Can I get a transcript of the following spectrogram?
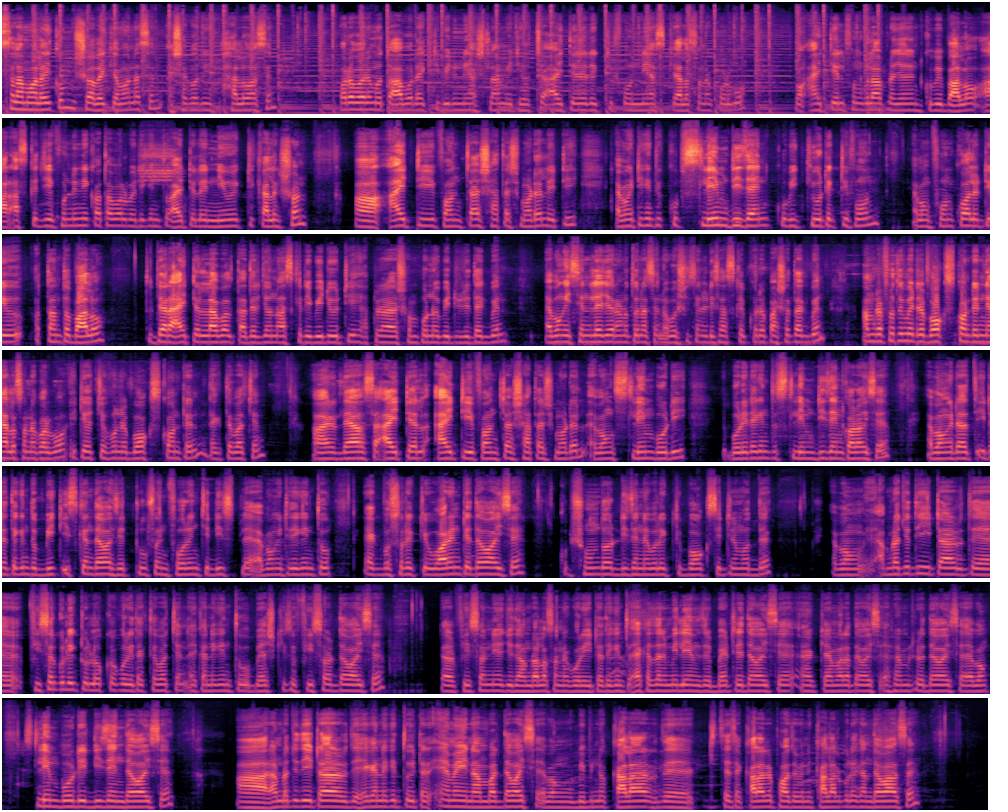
আসসালামু আলাইকুম, সবাই কেমন আছেন? আশা করি ভালো আছেন। বরাবরের মতো আবার একটি ভিডিও নিয়ে আসলাম। এটি হচ্ছে আইটেলের একটি ফোন নিয়ে আজকে আলোচনা করব। এবং আইটেল ফোনগুলো আপনারা জানেন খুবই ভালো। আর আজকে যে ফোনটি নিয়ে কথা বলব, এটি কিন্তু আইটেলের নিউ একটি কালেকশন আইটি পঞ্চাশ সাতাশ মডেল এটি। এবং এটি কিন্তু খুব স্লিম ডিজাইন খুবই কিউট একটি ফোন এবং ফোন কোয়ালিটি অত্যন্ত ভালো। তো যারা আইটেল লাভাল তাদের জন্য আজকের এই ভিডিওটি আপনারা সম্পূর্ণ ভিডিওটি দেখবেন। এবং এই চ্যানেলে যারা নতুন আছেন, অবশ্যই চ্যানেলটি সাবস্ক্রাইব করে পাশে থাকবেন। আমরা প্রথমে এটার বক্স কন্টেন্ট নিয়ে আলোচনা করব। এটি হচ্ছে ফোনের বক্স কন্টেন্ট দেখতে পাচ্ছেন? আর দেওয়া হচ্ছে আইটেল আইটি পঞ্চাশ সাতাশ মডেল এবং স্লিম বডি বডিটা কিন্তু স্লিম ডিজাইন করা হয়েছে এবং এটা এটাতে কিন্তু বিগ স্ক্রিন দেওয়া হয়েছে two point four inch display এবং এটিতে কিন্তু এক বছর একটি ওয়ারেন্টি দেওয়া হয়েছে। খুব সুন্দর ডিজাইনেবল একটি বক্স এটির মধ্যে এবং আমরা যদি এটার ফিচারগুলি একটু লক্ষ্য করি, দেখতে পাচ্ছেন, এখানে কিন্তু বেশ কিছু ফিচার দেওয়া হয়েছে। তার ফিচার নিয়ে যদি আমরা আলোচনা করি, এটাতে কিন্তু এক হাজার মিলিয়ামের ব্যাটারি দেওয়া হয়েছে ক্যামেরা দেওয়া হয়েছে এফ দেওয়া হয়েছে এবং স্লিম বডি ডিজাইন দেওয়া হয়েছে। আর আমরা যদি এটার যে, এখানে কিন্তু এটার এমআই নাম্বার দেওয়া হয়েছে এবং বিভিন্ন কালার যে যে কালারে পাওয়া যাবে কালারগুলো এখানে দেওয়া আছে।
